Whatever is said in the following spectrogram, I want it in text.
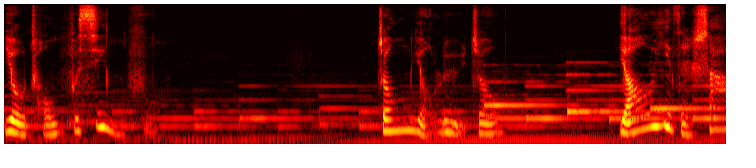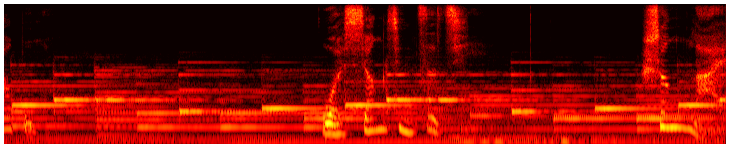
又重复幸福。终有绿洲摇曳在沙漠。我相信自己，生来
